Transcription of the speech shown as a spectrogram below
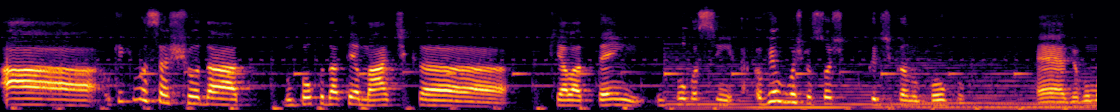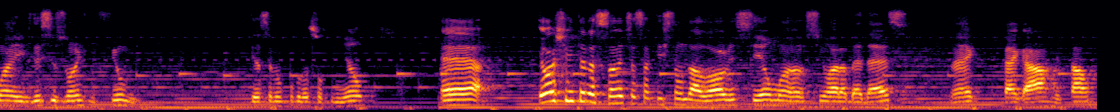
A... O que, que você achou da um pouco da temática que ela tem um pouco assim. Eu vi algumas pessoas criticando um pouco é, de algumas decisões do filme. Queria saber um pouco da sua opinião. É, eu achei interessante essa questão da Lauren ser uma senhora BDS, né, pega arma e tal.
